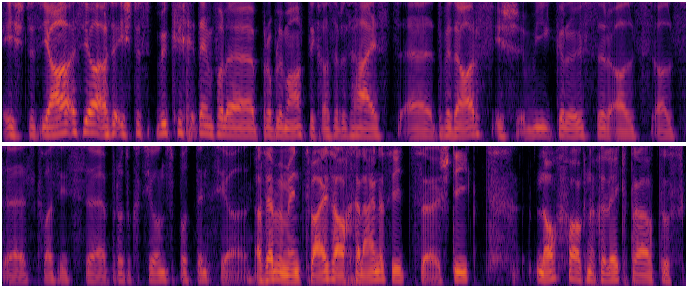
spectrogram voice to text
Ist das, ja, ein Jahr. Also ist das wirklich in dem Fall eine Problematik? Also das heißt, äh, der Bedarf ist wie größer als, als äh, quasi das äh, Produktionspotenzial. Also eben, wir haben zwei Sachen. Einerseits äh, steigt die Nachfrage nach Elektroautos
